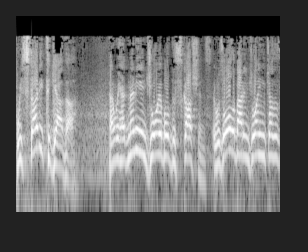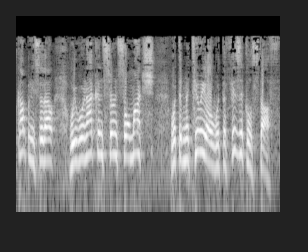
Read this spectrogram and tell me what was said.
We studied together and we had many enjoyable discussions. It was all about enjoying each other's company so that we were not concerned so much with the material, with the physical stuff.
